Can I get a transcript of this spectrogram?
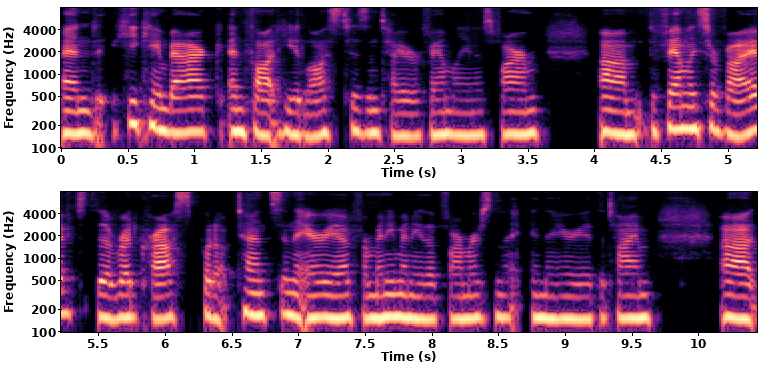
And he came back and thought he had lost his entire family and his farm. Um, the family survived. The Red Cross put up tents in the area for many, many of the farmers in the in the area at the time, uh,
